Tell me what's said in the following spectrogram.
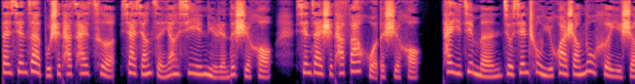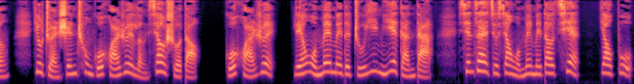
但现在不是他猜测夏想怎样吸引女人的时候，现在是他发火的时候。他一进门就先冲于画上怒喝一声，又转身冲国华瑞冷笑说道：“国华瑞，连我妹妹的主意你也敢打？现在就向我妹妹道歉，要不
